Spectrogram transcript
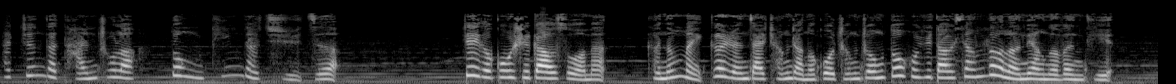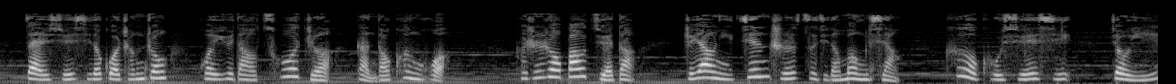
他真的弹出了动听的曲子。这个故事告诉我们，可能每个人在成长的过程中都会遇到像乐乐那样的问题，在学习的过程中会遇到挫折，感到困惑。可是肉包觉得，只要你坚持自己的梦想，刻苦学习。就一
